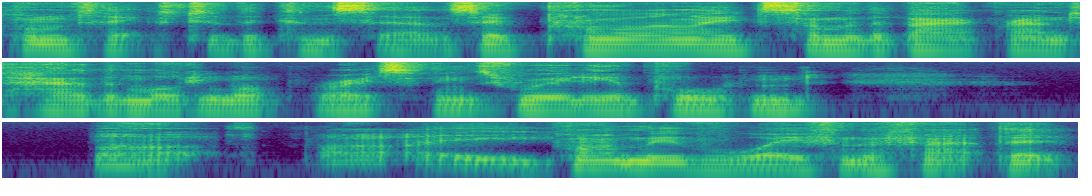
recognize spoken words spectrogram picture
context to the concern, so provide some of the background to how the model operates, I think is really important. But I can't move away from the fact that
